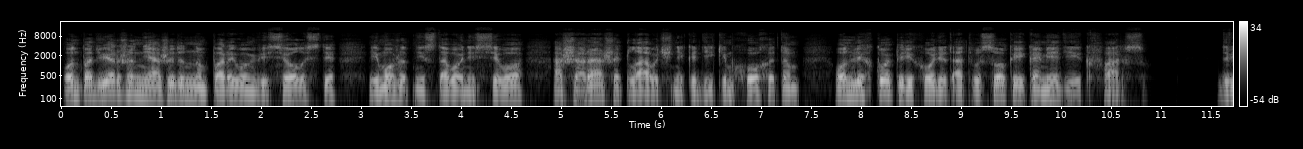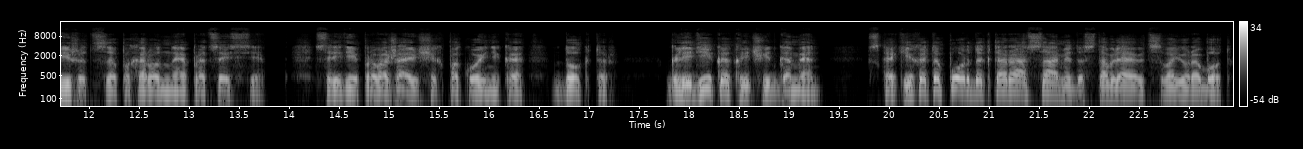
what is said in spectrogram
Он подвержен неожиданным порывам веселости и может ни с того ни с сего ошарашить лавочника диким хохотом, он легко переходит от высокой комедии к фарсу. Движется похоронная процессия. Среди провожающих покойника доктор. «Гляди-ка!» — кричит Гомен. «С каких это пор доктора сами доставляют свою работу?»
